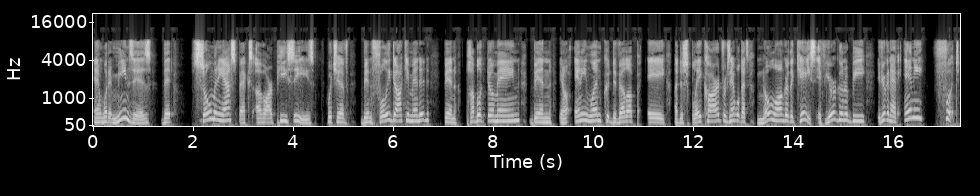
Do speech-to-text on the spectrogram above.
And what it means is that so many aspects of our PCs which have been fully documented, been public domain, been, you know, anyone could develop a, a display card, for example. That's no longer the case. If you're going to be, if you're going to have any foot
